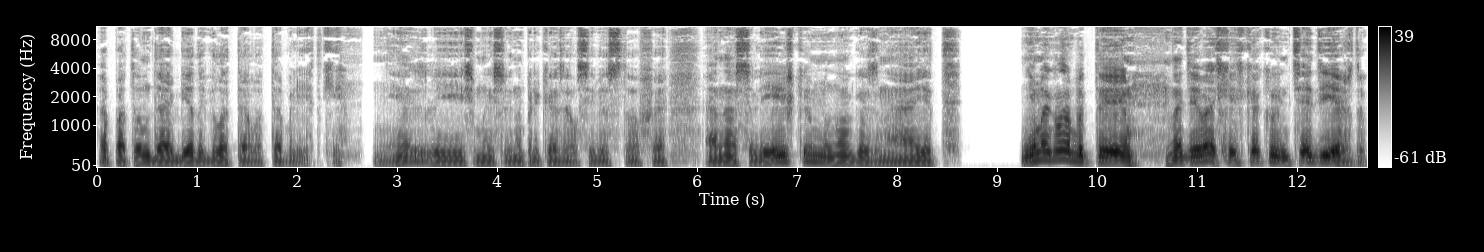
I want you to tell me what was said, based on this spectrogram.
а потом до обеда глотала таблетки. «Не злись», — мысленно приказал себе Стоффе. «Она слишком много знает. Не могла бы ты надевать хоть какую-нибудь одежду,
